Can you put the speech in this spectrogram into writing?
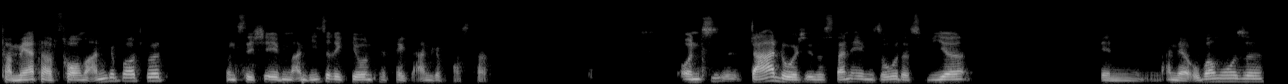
vermehrter Form angebaut wird und sich eben an diese Region perfekt angepasst hat. Und dadurch ist es dann eben so, dass wir in, an der Obermosel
